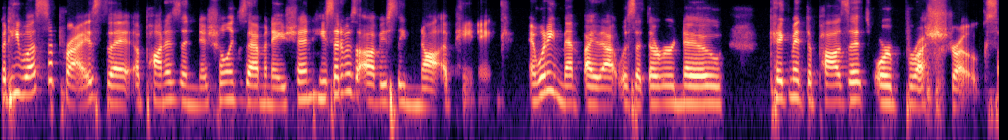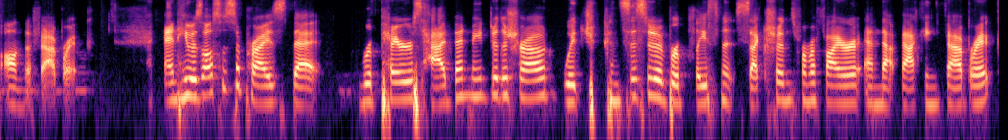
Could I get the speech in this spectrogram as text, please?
but he was surprised that upon his initial examination, he said it was obviously not a painting. And what he meant by that was that there were no pigment deposits or brush strokes on the fabric. And he was also surprised that repairs had been made to the shroud, which consisted of replacement sections from a fire and that backing fabric.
